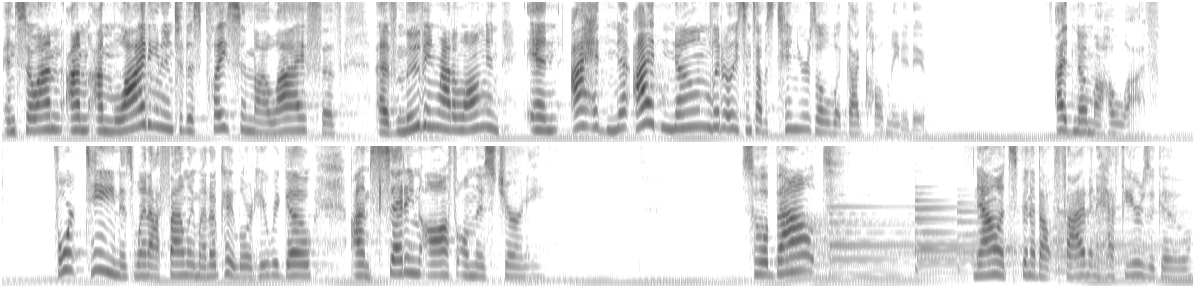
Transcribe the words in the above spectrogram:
and so I'm, I'm, I'm lighting into this place in my life of, of moving right along. And, and I, had I had known literally since I was 10 years old what God called me to do. I'd known my whole life. 14 is when I finally went, okay, Lord, here we go. I'm setting off on this journey. So, about now, it's been about five and a half years ago.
